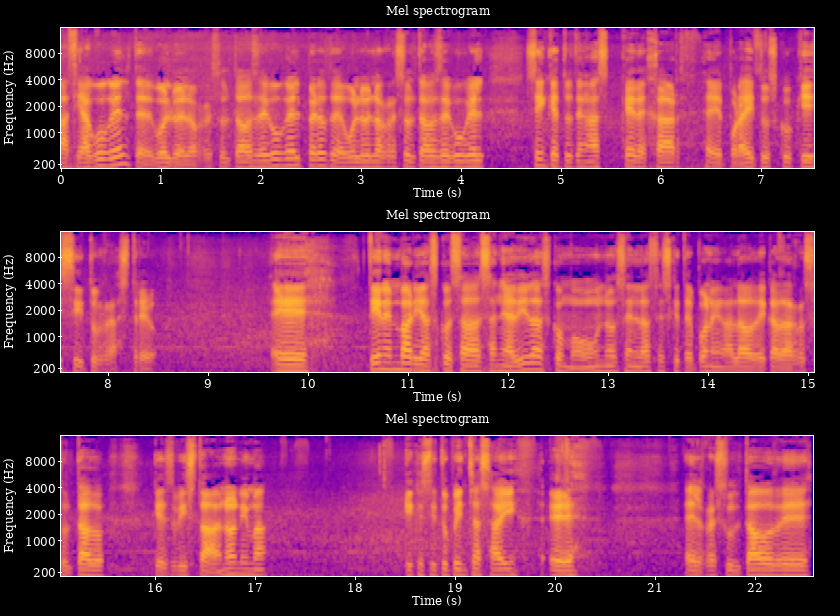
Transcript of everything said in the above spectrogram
hacia Google, te devuelve los resultados de Google, pero te devuelve los resultados de Google sin que tú tengas que dejar eh, por ahí tus cookies y tu rastreo. Eh, tienen varias cosas añadidas como unos enlaces que te ponen al lado de cada resultado que es vista anónima y que si tú pinchas ahí el resultado de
